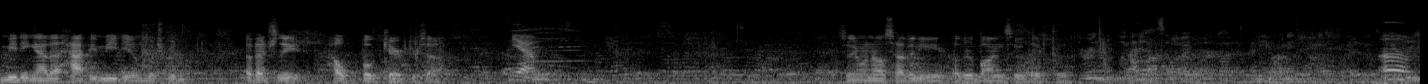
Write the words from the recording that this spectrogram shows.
meeting at a happy medium, which would eventually help both characters out. Yeah. Does anyone else have any other lines they would like to? I had some. Um,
